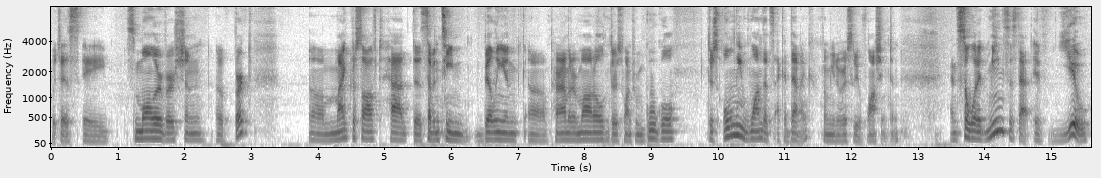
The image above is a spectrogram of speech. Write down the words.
which is a smaller version of BERT. Uh, Microsoft had the 17 billion uh, parameter model. There's one from Google. There's only one that's academic from University of Washington. And so what it means is that if you,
